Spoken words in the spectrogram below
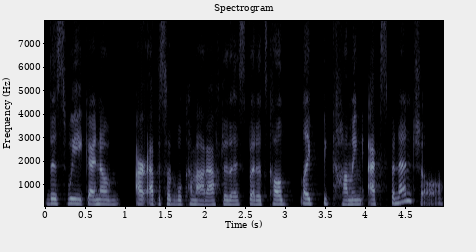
this week. I know our episode will come out after this, but it's called like Becoming Exponential.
